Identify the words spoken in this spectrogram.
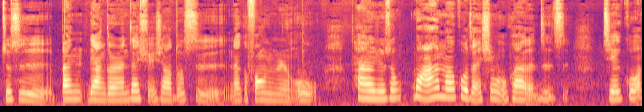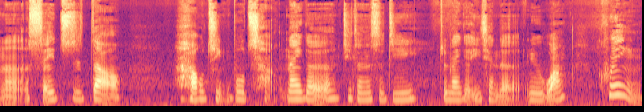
就是班两个人在学校都是那个风云人物，他就说哇，他们过着幸福快乐的日子。结果呢，谁知道好景不长，那个计程车司机就那个以前的女王 Queen，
